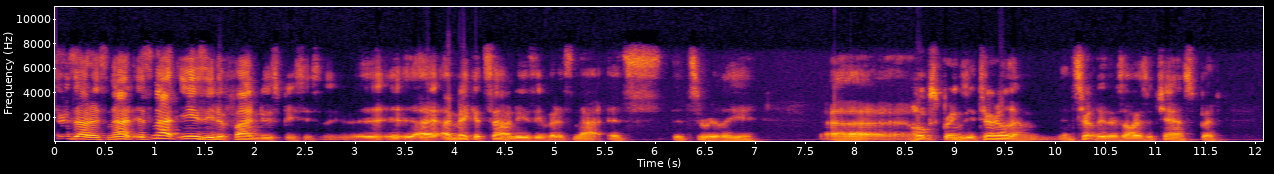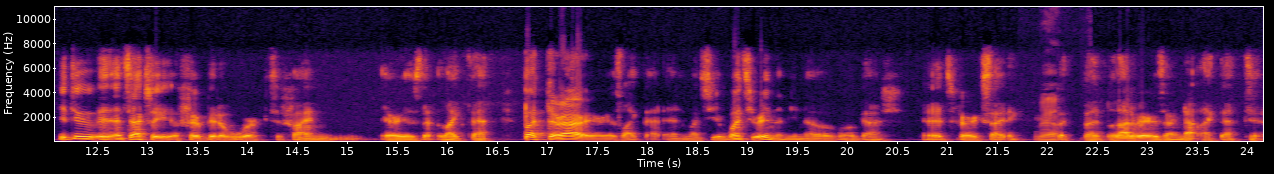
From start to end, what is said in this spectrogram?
turns out it's not it's not easy to find new species. It, it, I, I, make it sound easy, but it's not. It's it's really uh, hope springs eternal, and, and certainly there's always a chance. But you do. It's actually a fair bit of work to find areas that like that. But there are areas like that, and once you once you're in them, you know, oh gosh, it's very exciting. Yeah. But but a lot of areas are not like that too.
